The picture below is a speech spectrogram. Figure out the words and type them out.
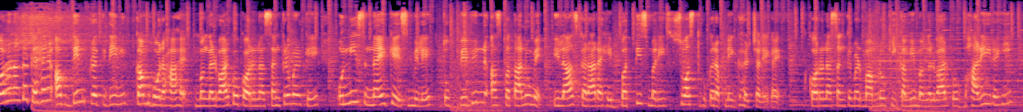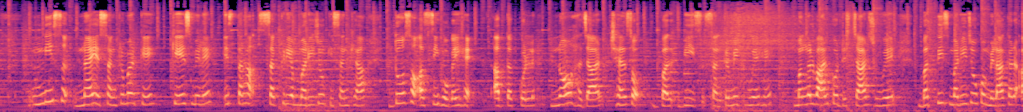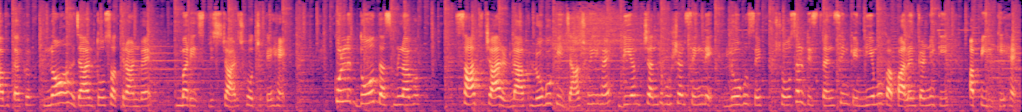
Corona का कहर अब दिन प्रतिदिन कम हो रहा है। मंगलवार को कोरोना संक्रमण के 19 नए केस मिले तो विभिन्न अस्पतालों में इलाज करा रहे 32 मरीज़ स्वस्थ होकर अपने घर चले गए। कोरोना संक्रमण मामलों की कमी मंगलवार को भारी रही। 19 नए संक्रमण के केस मिले। इस तरह सक्रिय मरीजों की संख्या 280 हो गई है। अब तक कुल 9,620 संक्रमित हुए हैं। मंगलवार को डिस्चार्ज हुए 32 मरीजों को मिलाकर अब तक नौ हज़ार दो सौ तिरानवे मरीज़ डिस्चार्ज हो चुके हैं। कुल दो दशमलव सात चार लाख लोगों की जाँच हुई है। डीएम चंद्रभूषण सिंह ने लोगों से सोशल डिस्टेंसिंग के नियमों का पालन करने की अपील की है।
